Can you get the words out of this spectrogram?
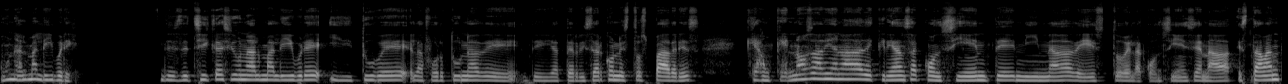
un alma libre. Desde chica he sido un alma libre y tuve la fortuna de, de aterrizar con estos padres que aunque no sabía nada de crianza consciente ni nada de esto, de la conciencia, nada, estaban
